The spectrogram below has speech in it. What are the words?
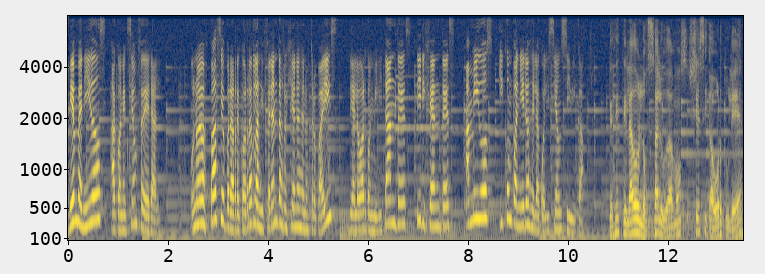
Bienvenidos a Conexión Federal, un nuevo espacio para recorrer las diferentes regiones de nuestro país, dialogar con militantes, dirigentes, amigos y compañeros de la coalición cívica. Desde este lado los saludamos Jessica Bortulé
